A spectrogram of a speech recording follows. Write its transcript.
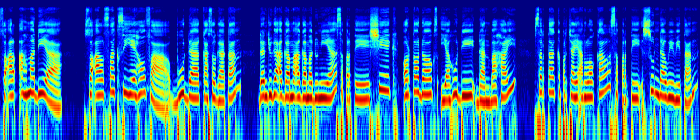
soal Ahmadiyah, soal saksi Yehova, Buddha Kasogatan, dan juga agama-agama dunia seperti Sikh, Ortodoks, Yahudi, dan Bahai, serta kepercayaan lokal seperti Sunda Wiwitan,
